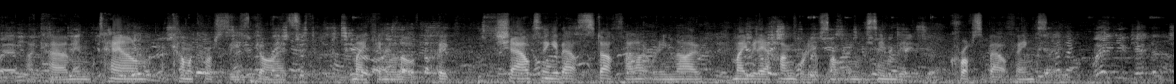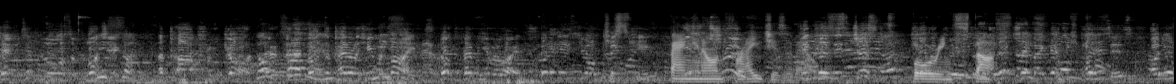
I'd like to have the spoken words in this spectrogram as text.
Okay, I'm in town, come across these guys making a lot of big shouting about stuff, I don't really know. Maybe they're hungry or something, seem a bit cross about things. Where do you get objective laws of logic apart from God? That are not dependent on human minds. Not dependent on human minds. But it is your Just banging on for ages about Because this. it's just Boring stuff. electromagnetic pulses on your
